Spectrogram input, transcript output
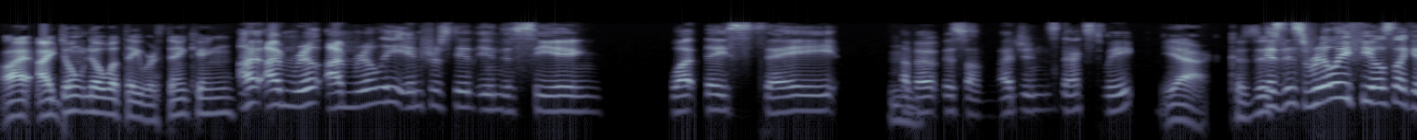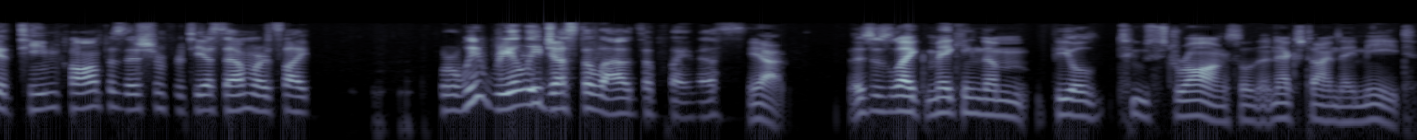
I I don't know what they were thinking. I, I'm real I'm really interested into seeing what they say Hmm. about this on Legends next week. Yeah, because Because this this really feels like a team composition for TSM where it's like, were we really just allowed to play this? yeah this is like making them feel too strong so the next time they meet,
